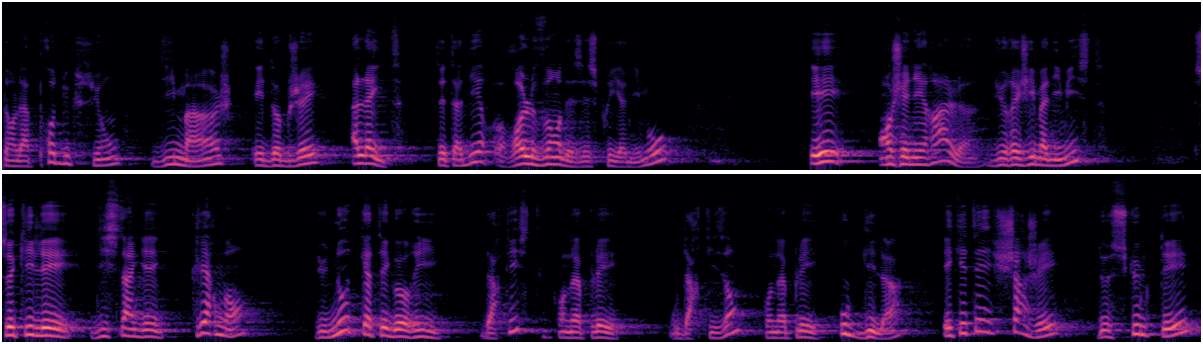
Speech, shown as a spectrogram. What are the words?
dans la production d'images et d'objets alaïtes, c'est-à-dire relevant des esprits animaux, et en général du régime animiste, ce qui les distinguait clairement d'une autre catégorie d'artistes qu'on appelait ou d'artisans qu'on appelait Uggila et qui étaient chargés de sculpter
